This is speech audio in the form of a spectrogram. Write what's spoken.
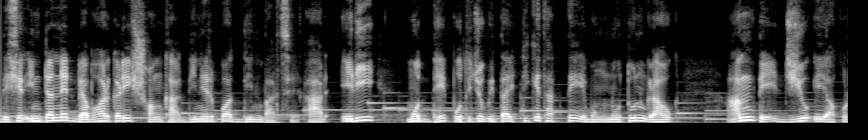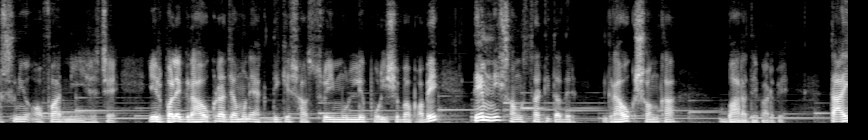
দেশের ইন্টারনেট ব্যবহারকারীর সংখ্যা দিনের পর দিন বাড়ছে, আর এরই মধ্যে প্রতিযোগিতায় টিকে থাকতে এবং নতুন গ্রাহক আনতে জিও এই আকর্ষণীয় অফার নিয়ে এসেছে। এর ফলে গ্রাহকরা যেমন একদিকে সাশ্রয়ী মূল্যে পরিষেবা পাবে, তেমনি সংস্থাটি তাদের গ্রাহক সংখ্যা বাড়াতে পারবে। তাই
